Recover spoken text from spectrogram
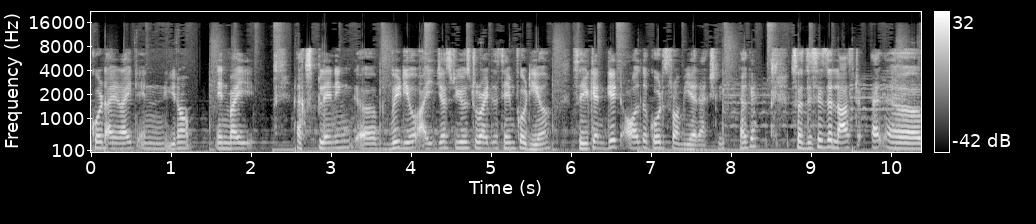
code I write in you know in my explaining uh, video I just used to write the same code here. So you can get all the codes from here actually. Okay? So this is the last uh,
